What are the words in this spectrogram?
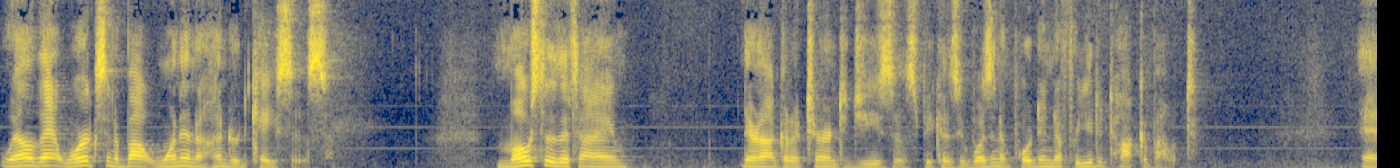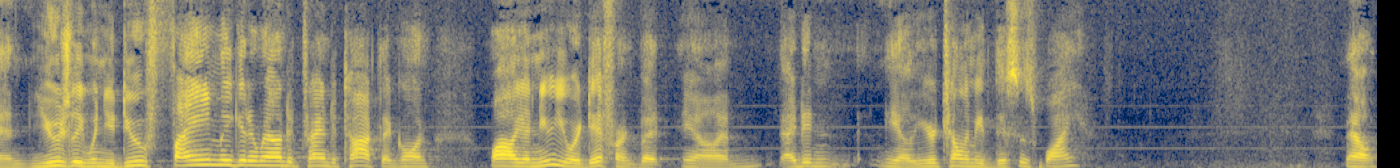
Well, that works in about one in a hundred cases. Most of the time, they're not going to turn to Jesus because it wasn't important enough for you to talk about. And usually, when you do finally get around to trying to talk, they're going, well, I knew you were different, but you know, I didn't. You know, you're telling me this is why. Now,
